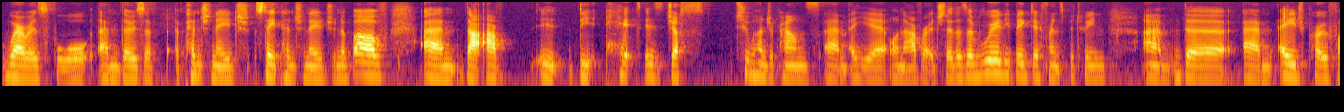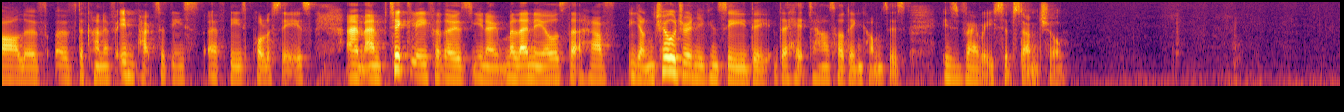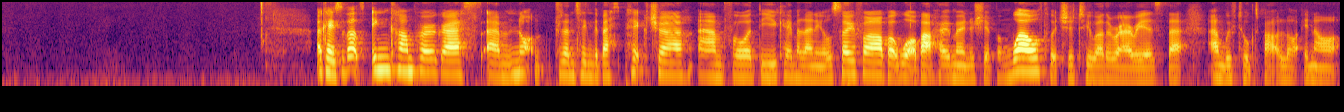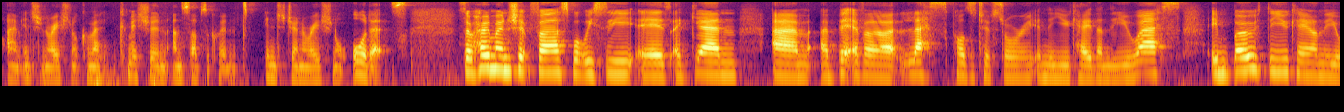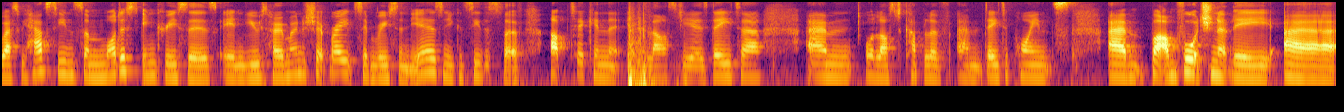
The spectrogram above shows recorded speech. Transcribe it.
whereas for um, those of pension age, state pension age and above, um, that it, the hit is just 200 pounds um, a year on average. So there's a really big difference between um, the um, age profile of, of the kind of impacts of these of these policies, um, and particularly for those you know millennials that have young children, you can see the the hit to household incomes is is very substantial. Okay, so that's income progress, um, not presenting the best picture um, for the UK millennials so far, but what about home ownership and wealth, which are two other areas that um, we've talked about a lot in our um, intergenerational com- commission and subsequent intergenerational audits. So home ownership first, what we see is again um, a bit of a less positive story in the UK than the US. In both the UK and the US, we have seen some modest increases in youth home ownership rates in recent years, and you can see this sort of uptick in the, in the last year's data. Um, or last couple of um, data points. Um, but unfortunately, uh,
